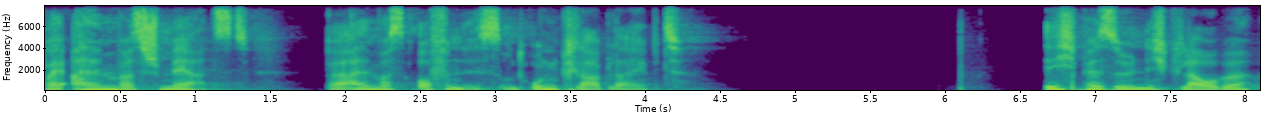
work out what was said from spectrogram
Bei allem, was schmerzt, bei allem, was offen ist und unklar bleibt. Ich persönlich glaube,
